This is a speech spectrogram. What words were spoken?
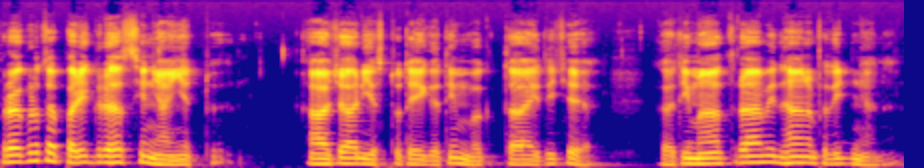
प्रकृतपरिग्रहस्य न्याय्यत्वात् आचार्यस्तुते गतिं वक्ता इति च गतिमात्राविधानप्रतिज्ञानात्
